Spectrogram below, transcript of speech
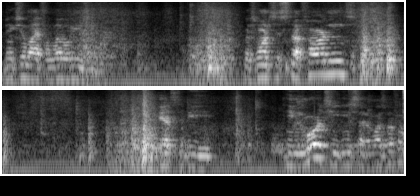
makes your life a little easier. Because once the stuff hardens, it gets to be even more tedious than it was before.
